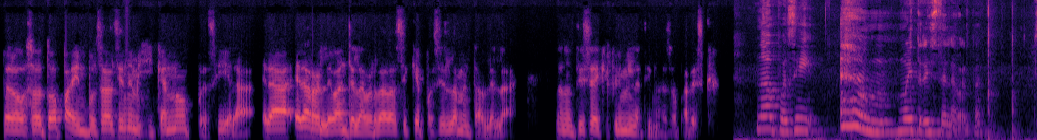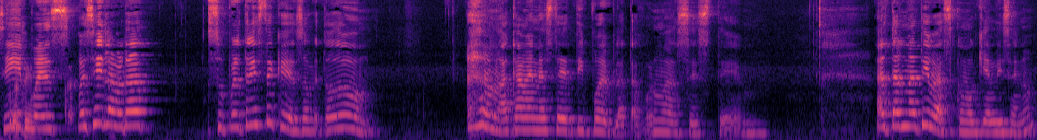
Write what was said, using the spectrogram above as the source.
pero sobre todo para impulsar al cine mexicano, pues sí, era, era, era relevante, la verdad, así que pues sí es lamentable la, la noticia de que Filmin Latino desaparezca. No, pues sí, muy triste la verdad. Sí, Pues sí. pues, pues sí, la verdad, súper triste que sobre todo acaben este tipo de plataformas, este, alternativas, como quien dice, ¿no?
